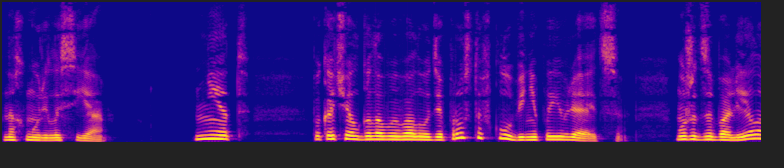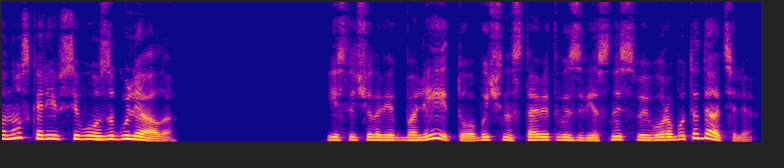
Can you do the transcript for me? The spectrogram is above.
Нахмурилась я. Нет, покачал головой Володя, просто в клубе не появляется. Может, заболела, но, скорее всего, загуляла. Если человек болеет, то обычно ставит в известность своего работодателя.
